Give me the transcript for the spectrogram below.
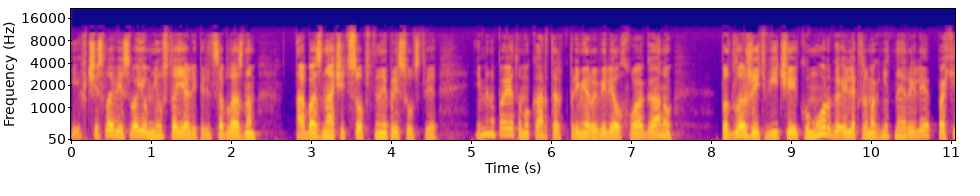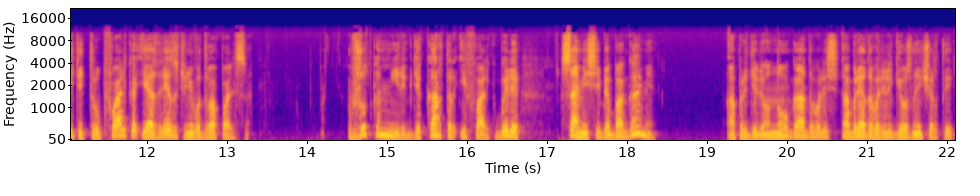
и в тщеславии своем не устояли перед соблазном обозначить собственное присутствие. Именно поэтому Картер, к примеру, велел Хуагану подложить в ячейку морга электромагнитное реле, похитить труп Фалька и отрезать у него два пальца. В жутком мире, где Картер и Фальк были сами себе богами, определенно угадывались обрядово-религиозные черты.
